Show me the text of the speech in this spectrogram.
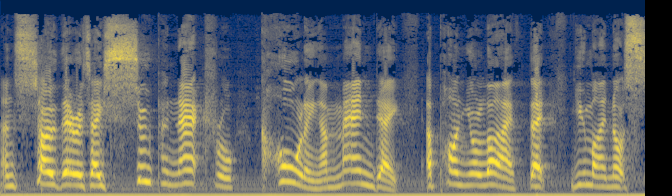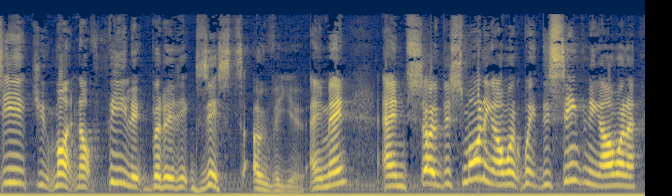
And so there is a supernatural calling, a mandate upon your life that you might not see it, you might not feel it, but it exists over you. Amen? And so this morning, I want, this evening, I want to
